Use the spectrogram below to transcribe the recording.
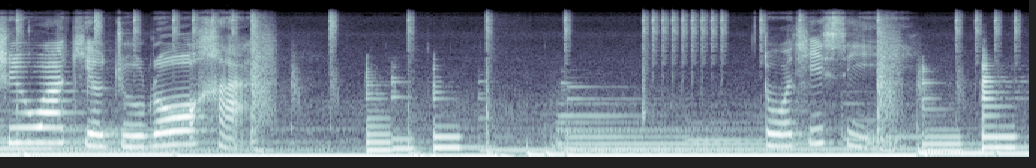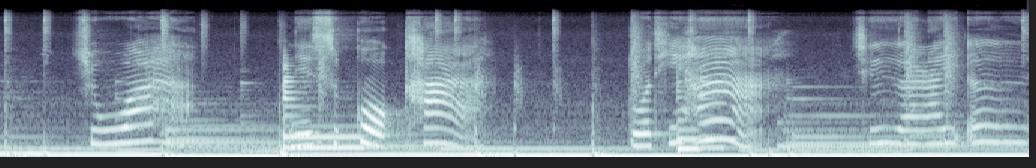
ชื่อว่าเคียวจูโร่ค่ะ ที่ 4 ชื่อว่าเนสโกะค่ะ ตัวที่ 5 ชื่ออะไรเอ่ย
